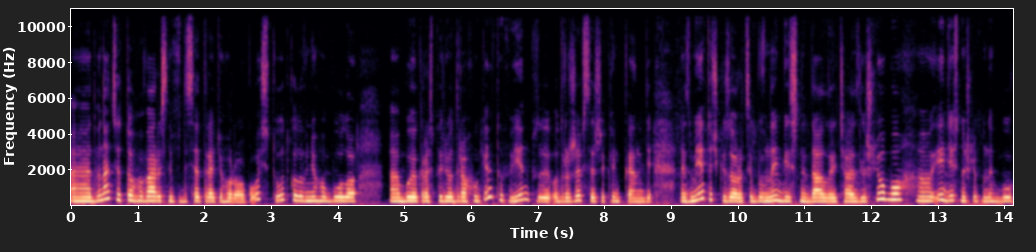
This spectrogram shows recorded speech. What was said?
Е, 12 вересня 53-го року, ось тут, коли в нього було. Був якраз період раху гету, він е, одружився з Жеклін Кеннеді. З моєї точки зору, це був найбільш невдалий час для шлюбу, е, і дійсно шлюб у них був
